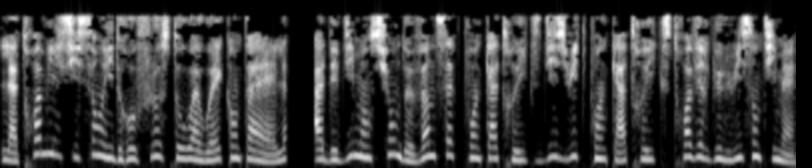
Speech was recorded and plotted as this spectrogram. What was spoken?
La 3600 Hydroflow Stowaway quant à elle, a des dimensions de 27.4 x 18.4 x 3,8 cm.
